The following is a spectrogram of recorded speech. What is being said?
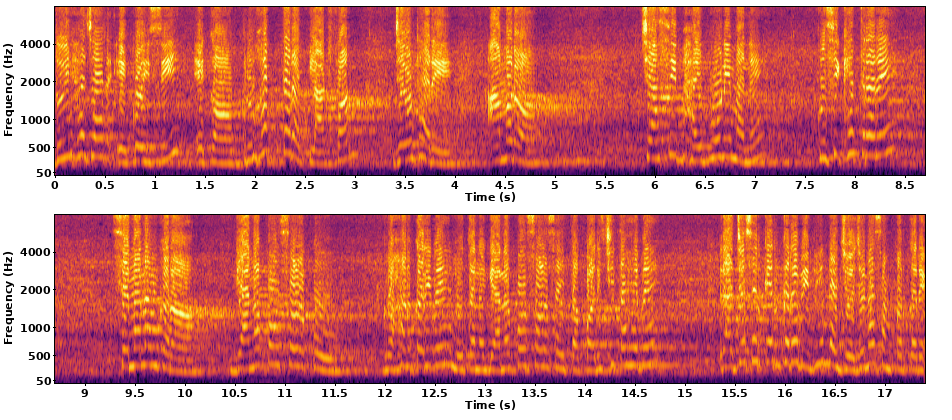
ଦୁଇ ହଜାର ଏକୋଇଶ ଏକ ବୃହତ୍ତର ପ୍ଲାଟଫର୍ମ ଯେଉଁଠାରେ ଆମର ଚାଷୀ ଭାଇ ଭଉଣୀମାନେ କୃଷି କ୍ଷେତ୍ରରେ ସେମାନଙ୍କର ଜ୍ଞାନକୌଶଳକୁ ଗ୍ରହଣ କରିବେ ନୂତନ ଜ୍ଞାନକୌଶଳ ସହିତ ପରିଚିତ ହେବେ ରାଜ୍ୟ ସରକାରଙ୍କର ବିଭିନ୍ନ ଯୋଜନା ସମ୍ପର୍କରେ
